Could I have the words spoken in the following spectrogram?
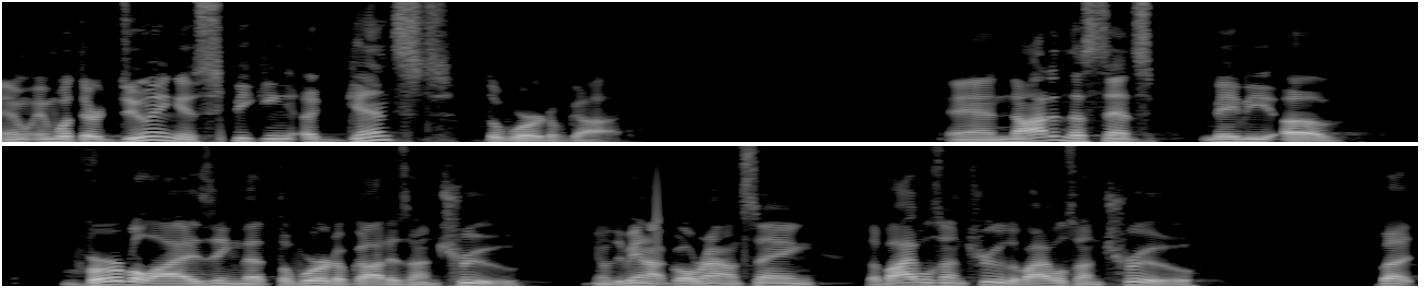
And, and what they're doing is speaking against the Word of God. And not in the sense maybe of verbalizing that the Word of God is untrue. You know, they may not go around saying the Bible's untrue, the Bible's untrue, but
